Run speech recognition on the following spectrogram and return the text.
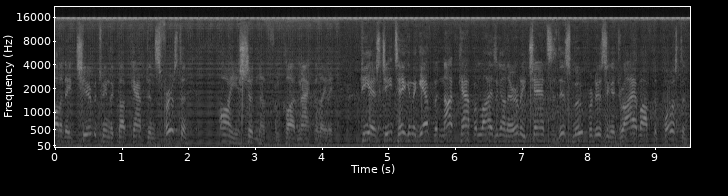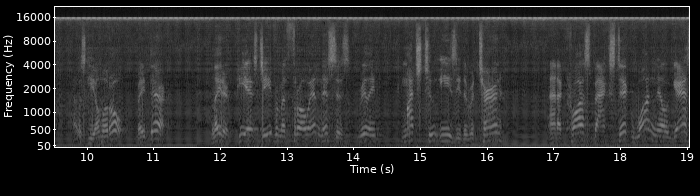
holiday cheer between the club captains first, and oh, you shouldn't have from Claude Makelele. PSG taking the gift, but not capitalizing on the early chances. This move producing a drive off the post, and that was Guillaume Hoarau right there. Later, PSG from a throw-in. This is really much too easy. The return and a cross-back stick. 1-0 Guest.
